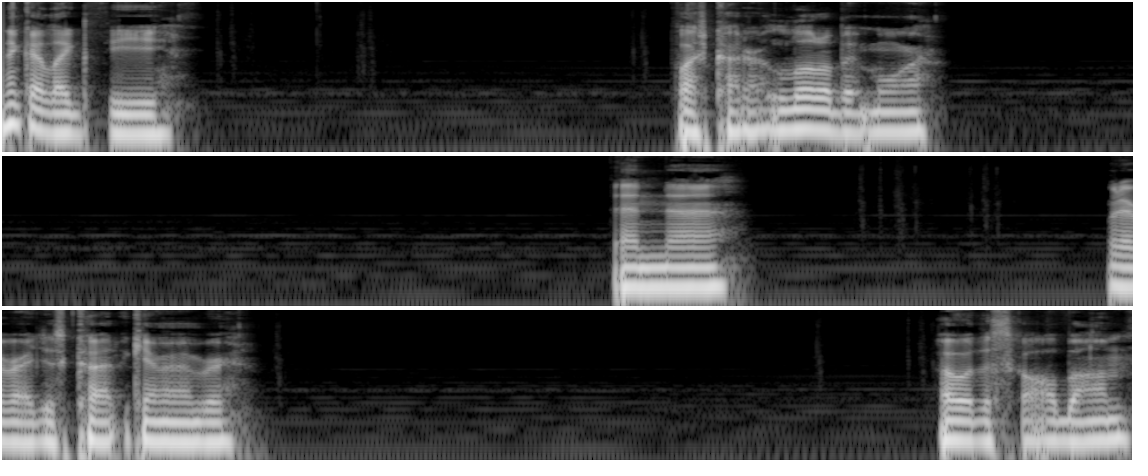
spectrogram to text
think I like the flesh cutter a little bit more than uh, whatever I just cut. I can't remember. Oh, the skull bomb.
